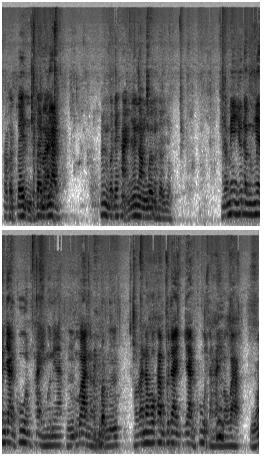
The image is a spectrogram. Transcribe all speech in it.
เขาก็เต้นไปใช่ไหมมาย่านมันบ่ได้หายนั่งเบิ้งเธออยู่ แล้วมีอยุทธเฮียนย่านคู่ให้มือนี้นะอืมมือว่านนะบ่มือวันนั้นนะพวกคำคือได้ย่านคู่จะให้บอกว่าหัว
